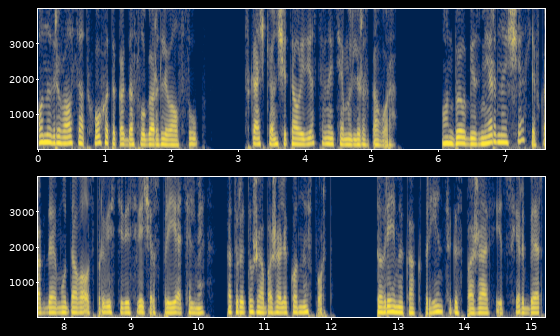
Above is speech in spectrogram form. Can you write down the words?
Он надрывался от хохота, когда слуга разливал суп. Скачки он считал единственной темой для разговора. Он был безмерно счастлив, когда ему удавалось провести весь вечер с приятелями, которые тоже обожали конный спорт. В то время как принц и госпожа Фитцхерберт...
